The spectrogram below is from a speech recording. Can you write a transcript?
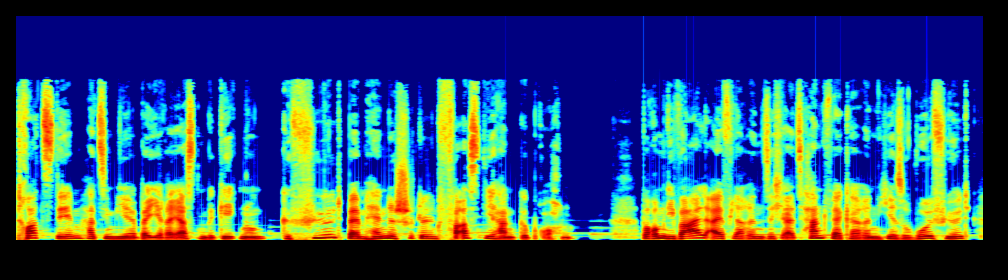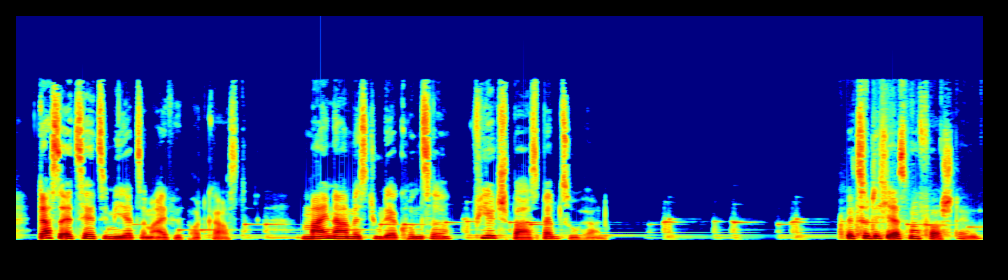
Trotzdem hat sie mir bei ihrer ersten Begegnung gefühlt beim Händeschütteln fast die Hand gebrochen. Warum die Wahleiflerin sich als Handwerkerin hier so wohlfühlt, das erzählt sie mir jetzt im Eifel-Podcast. Mein Name ist Julia Kunze. Viel Spaß beim Zuhören. Willst du dich erstmal vorstellen?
